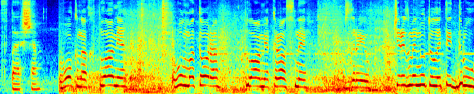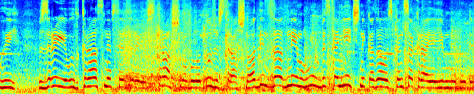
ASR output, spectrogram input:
вперше. В окнах пламя, гул мотора, пламя красне, взрив. Через минуту летить другий взрив, красне все взрив. Страшно було, дуже страшно. Один за одним гул безконечний, казалось, кінця краю їм не буде.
